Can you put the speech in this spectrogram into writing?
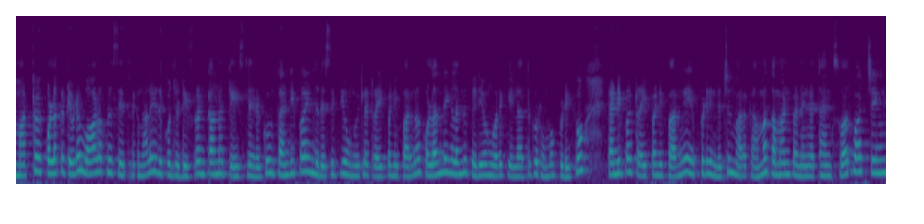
மற்ற கொலக்கட்டை விட வாழைப்பழம் சேர்த்துருக்கனால இது கொஞ்சம் டிஃப்ரெண்ட்டான டேஸ்ட்டில் இருக்கும். கண்டிப்பாக இந்த ரெசிபி உங்கள் வீட்டில் ட்ரை பண்ணி பாருங்கள் குழந்தைங்கலேருந்து பெரியவங்க வரைக்கும் எல்லாத்துக்கும் ரொம்ப பிடிக்கும். கண்டிப்பாக ட்ரை பண்ணி பாருங்கள் எப்படி இருந்துச்சுன்னு மறக்காமல் கமெண்ட் பண்ணுங்கள் தேங்க்ஸ் ஃபார் வாட்சிங்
